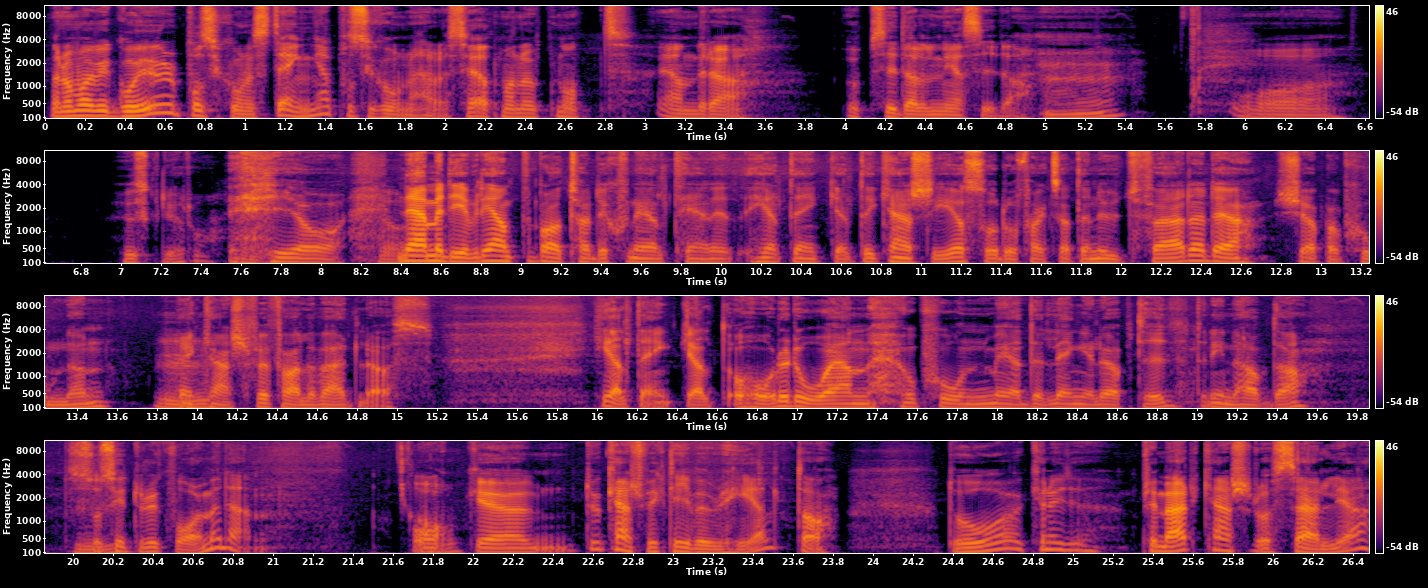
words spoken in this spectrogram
Men om man vill gå ur positionen, stänga positionen här, säg att man uppnått ändra uppsida eller nedsida. Och hur skulle jag då? Ja. Ja. Nej men det är väl egentligen bara traditionellt he- helt enkelt. Det kanske är så då faktiskt att den utfärdade köpoptionen, den Mm. kanske förfaller värdelös. Helt enkelt. Och har du då en option med längre löptid, den innehavda, så Mm. sitter du kvar med den. Ja. Och eh, du kanske vill kliva ur helt då. Då kan du primärt kanske då sälja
